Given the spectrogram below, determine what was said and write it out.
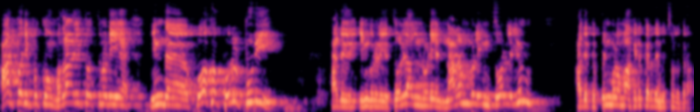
ஆர்ப்பரிப்புக்கும் முதலாளித்துவத்தினுடைய இந்த போக பொருள் புவி அது எங்களுடைய தொழிலாளர்களுடைய நரம்புலையும் தோல்லையும் அதுக்கு பின்புலமாக இருக்கிறது என்று சொல்லுகிறார்.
